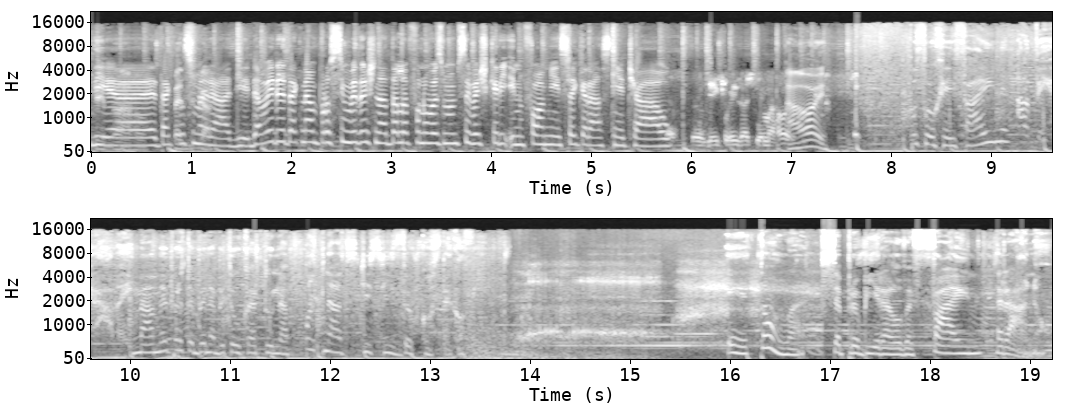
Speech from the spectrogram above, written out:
Je, tak to pecka. jsme rádi. Davide, tak nám prosím vydrž na telefonu, vezmeme si veškerý info a měj se krásně, čau. Děkuji zatím, ahoj. Ahoj. Poslouchej Fajn a vyhrávej. Máme pro tebe nabitou kartu na 15 tisíc do Costa Coffee. I tohle se probíralo ve Fajn ráno.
